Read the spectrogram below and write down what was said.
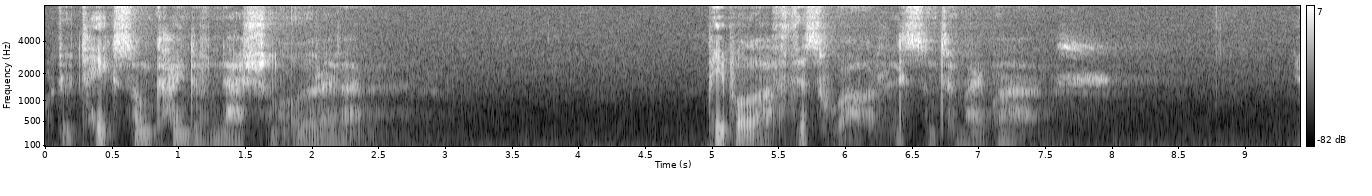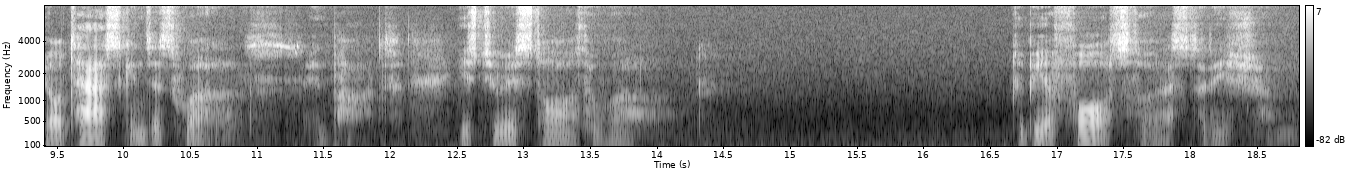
or to take some kind of national revenge. People of this world, listen to my words. Your task in this world, in part, is to restore the world, to be a force for restoration.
